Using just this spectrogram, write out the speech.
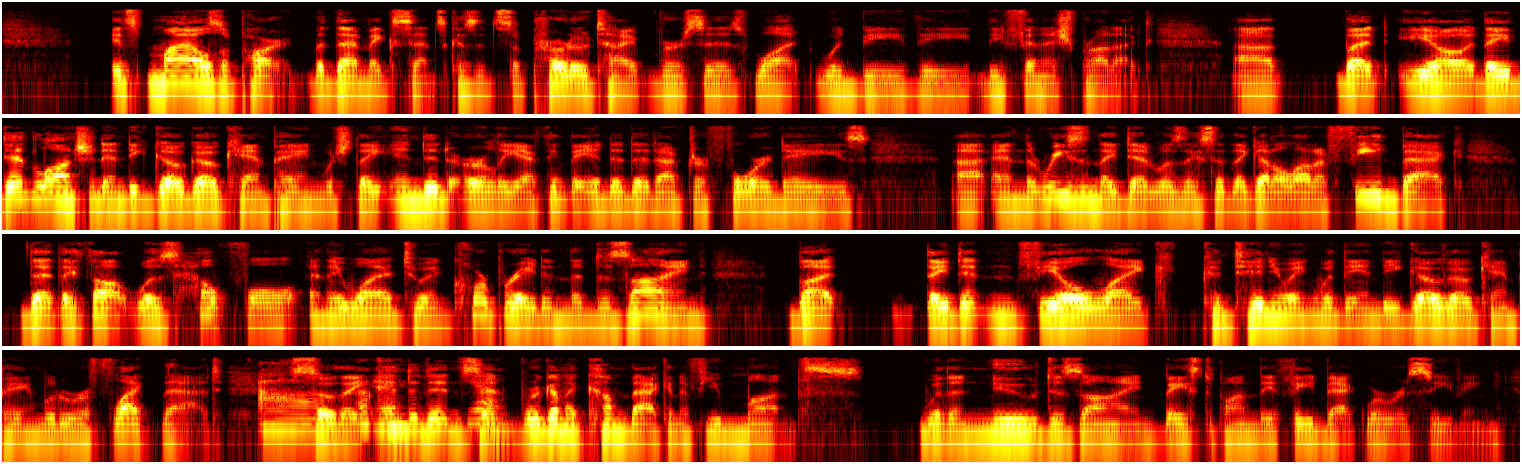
it's miles apart, but that makes sense because it's a prototype versus what would be the, the finished product. Uh, but, you know, they did launch an Indiegogo campaign, which they ended early. I think they ended it after four days. Uh, and the reason they did was they said they got a lot of feedback that they thought was helpful and they wanted to incorporate in the design, but they didn't feel like continuing with the Indiegogo campaign would reflect that. so they okay. ended it and Yeah. said, we're going to come back in a few months with a new design based upon the feedback we're receiving.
